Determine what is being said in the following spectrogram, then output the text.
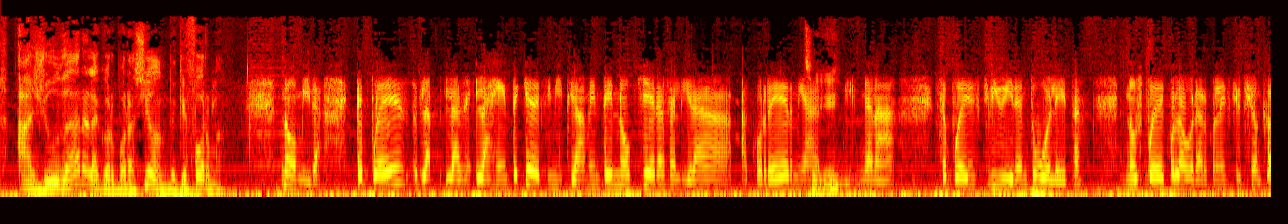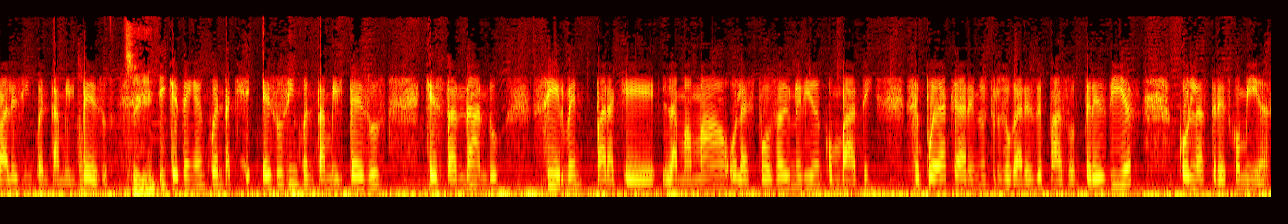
ayudar a la corporación? ¿De qué forma? No, mira, te puedes, la, la, la gente que definitivamente no quiera salir a, a correr ni a, Sí. ni a nada, se puede inscribir en tu boleta, nos puede colaborar con la inscripción que vale 50 mil pesos Sí. y que tenga en cuenta que esos 50 mil pesos que están dando sirven para que la mamá o la esposa de un herido en combate se pueda quedar en nuestros hogares de paso tres días con las tres comidas.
